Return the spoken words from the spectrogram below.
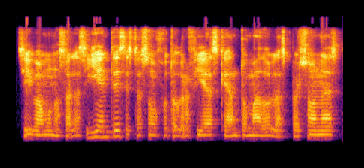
Sí, vámonos a las siguientes. Estas son fotografías que han tomado las personas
